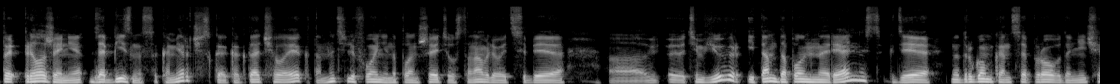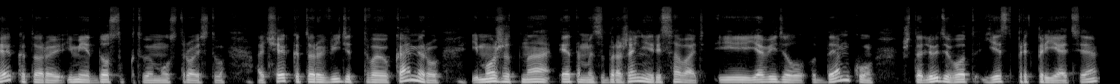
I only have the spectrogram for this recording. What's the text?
приложение для бизнеса коммерческое, когда человек там на телефоне, на планшете устанавливает себе uh, TeamViewer, и там дополненная реальность, где на другом конце провода не человек, который имеет доступ к твоему устройству, а человек, который видит твою камеру и может на этом изображении рисовать. И я видел демку, что люди, вот есть предприятие,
